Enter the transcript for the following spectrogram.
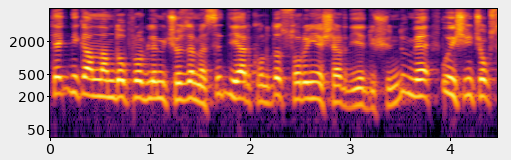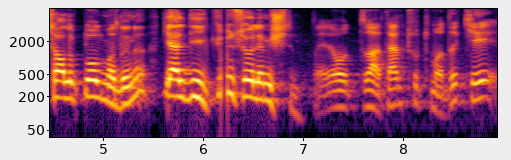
Teknik anlamda o problemi çözemezse diğer konuda sorun yaşar diye düşündüm ve bu işin çok sağlıklı olmadığını geldiği ilk gün söylemiştim. E, O zaten tutmadı ki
